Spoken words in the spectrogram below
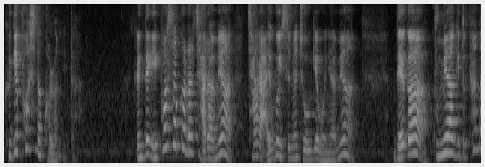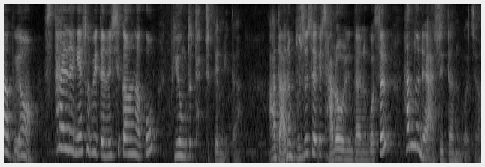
그게 퍼스널 컬러입니다. 그런데 이 퍼스널 컬러를 잘하면 잘 알고 있으면 좋은 게 뭐냐면 내가 구매하기도 편하고요. 스타일링에 소비되는 시간하고 비용도 단축됩니다. 아, 나는 무슨 색이 잘 어울린다는 것을 한눈에 알 수 있다는 거죠.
